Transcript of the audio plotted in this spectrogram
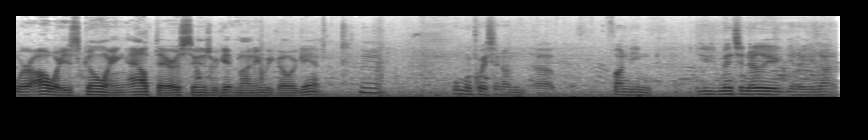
we're always going out there. As soon as we get money, we go again. One more question on uh, funding. You mentioned earlier, you know, you're not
